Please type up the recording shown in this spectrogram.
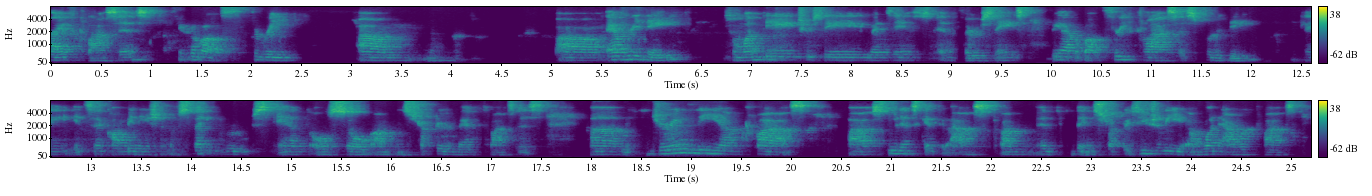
live classes. Have about three um, uh, every day. So Monday, Tuesday, Wednesdays, and Thursdays, we have about three classes per day. Okay, it's a combination of study groups and also um, instructor-led classes. Um, during the uh, class, uh, students get to ask um, the instructor. It's usually a one-hour class.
